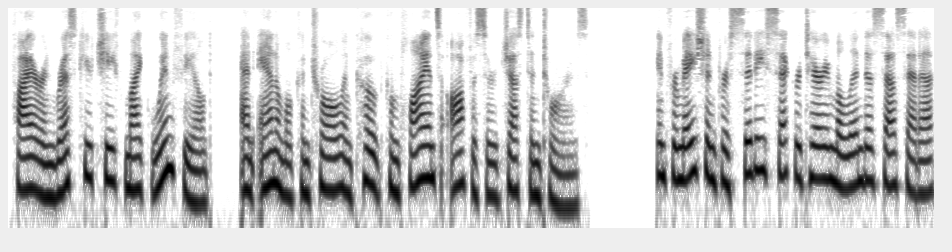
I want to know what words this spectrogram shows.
Fire and Rescue Chief Mike Winfield, and Animal Control and Code Compliance Officer Justin Torres. Information per City Secretary Melinda Salcetta.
